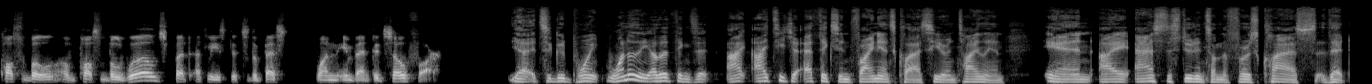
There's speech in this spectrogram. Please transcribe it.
possible of possible worlds, but at least it's the best one invented so far. Yeah, it's a good point. One of the other things that I, I teach an ethics in finance class here in Thailand. And I asked the students on the first class that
